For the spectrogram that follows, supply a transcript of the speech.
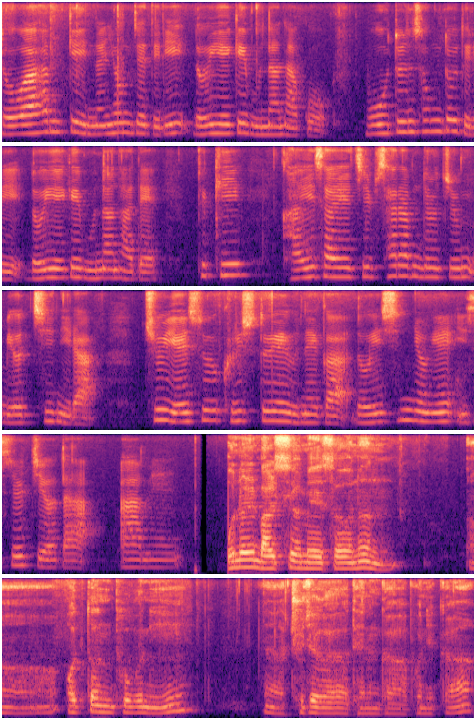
너와 함께 있는 형제들이 너희에게 문안하고 모든 성도들이 너희에게 문안하되 특히 가이사의 집 사람들 중 몇이니라. 주 예수 그리스도의 은혜가 너희 심령에 있을지어다. 아멘. 오늘 말씀에서는 어, 어떤 부분이 어, 주제가 되는가 보니까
